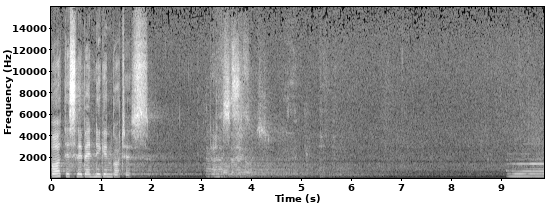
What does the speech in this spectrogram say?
Wort des lebendigen Gottes. Dank sei Gott. Selig jeder,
